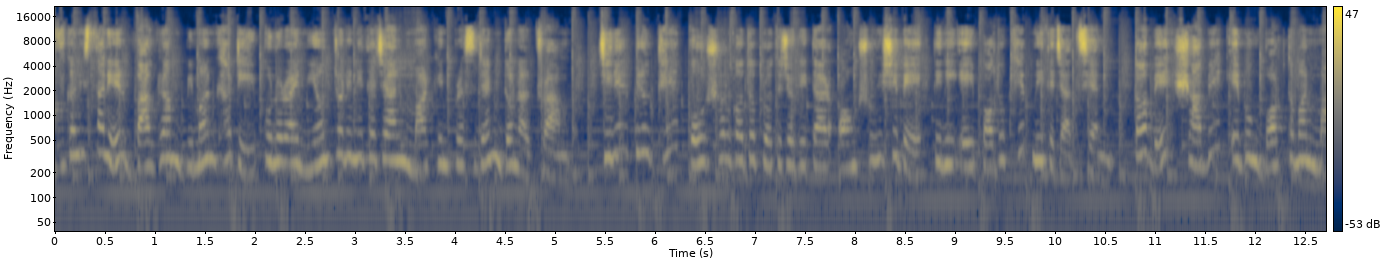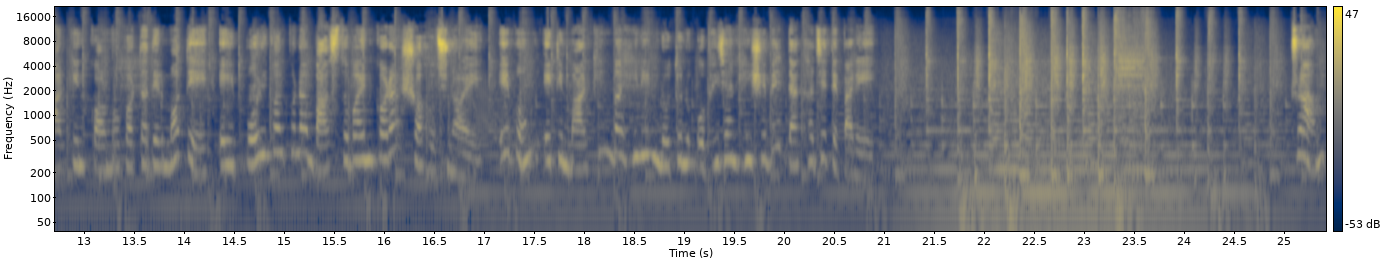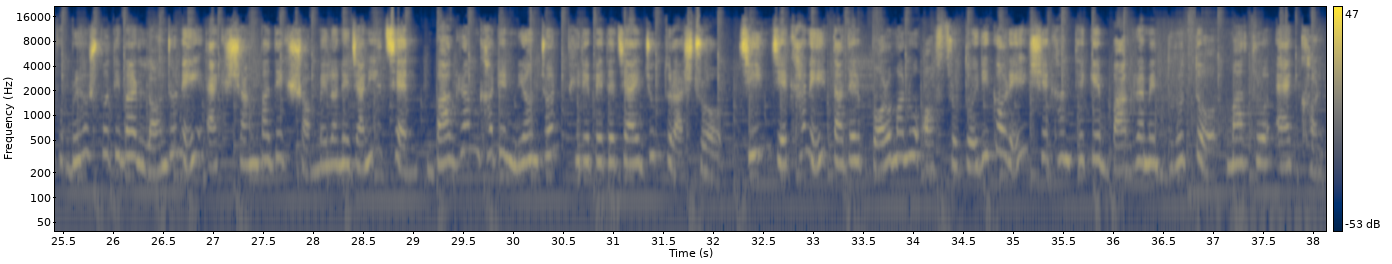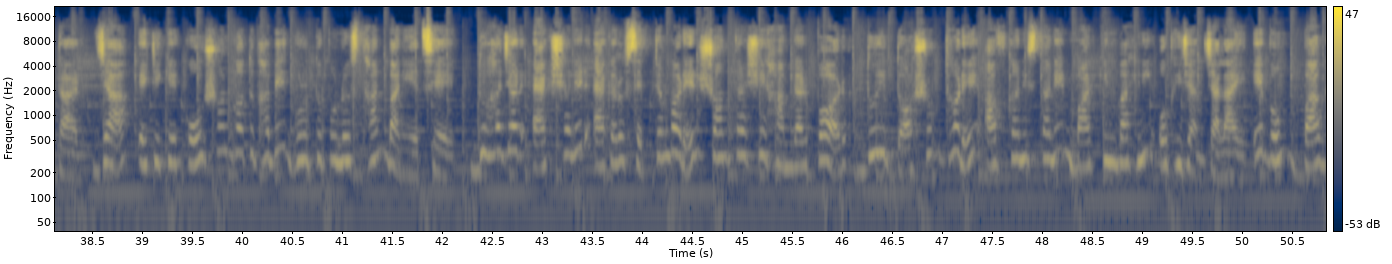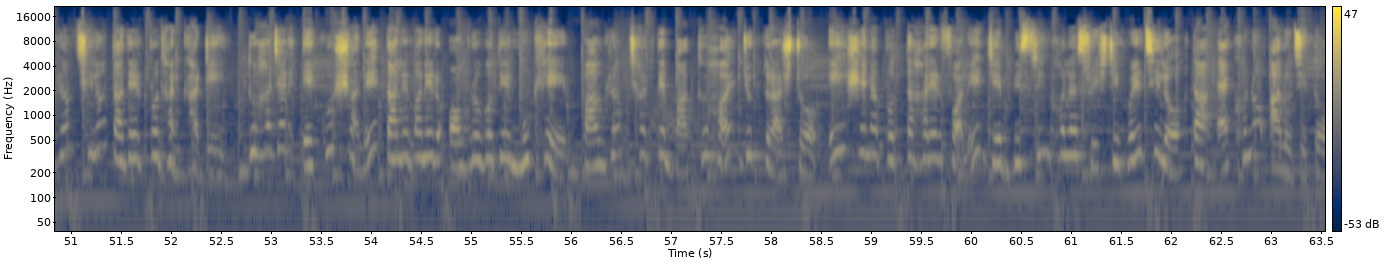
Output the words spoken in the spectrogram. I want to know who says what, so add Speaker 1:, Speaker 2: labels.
Speaker 1: আফগানিস্তানের বাগরাম বিমান ঘাঁটি পুনরায় নিয়ন্ত্রণে নিতে চান মার্কিন প্রেসিডেন্ট ডোনাল্ড ট্রাম্প। চীনের বিরুদ্ধে কৌশলগত প্রতিযোগিতার অংশ হিসেবে তিনি এই পদক্ষেপ নিতে যাচ্ছেন। তবে সাবেক এবং বর্তমান মার্কিন কর্মকর্তাদের মতে, এই পরিকল্পনা বাস্তবায়ন করা সহজ নয় এবং এটি মার্কিন বাহিনীর নতুন অভিযান হিসেবে দেখা যেতে পারে। ট্রাম্প বৃহস্পতিবার লন্ডনে এক সাংবাদিক সম্মেলনে জানিয়েছেন, বাগরাম ঘাটের নিয়ন্ত্রণ ফিরে পেতে চায় যুক্তরাষ্ট্র। চীন যেখানে তাদের পরমাণু অস্ত্র তৈরি করে, সেখান থেকে বাগরামের দূরত্ব মাত্র এক ঘণ্টার, যা এটিকে কৌশলগতভাবে গুরুত্বপূর্ণ স্থান বানিয়েছে। দু হাজার এক সালের এগারো সেপ্টেম্বরের সন্ত্রাসী হামলার পর দুই দশক ধরে আফগানিস্তানে মার্কিন বাহিনী অভিযান চালায় এবং বাগরাম ছিল তাদের প্রধান ঘাঁটি। দু হাজার একুশ সালে তালেবানের অগ্রগতির মুখে বাগরাম ছাড়তে বাধ্য হয় যুক্তরাষ্ট্র। এই সেনা প্রত্যাহারের ফলে যে বিশৃঙ্খলা সৃষ্টি হয়েছিল তা এখনও আলোচিত।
